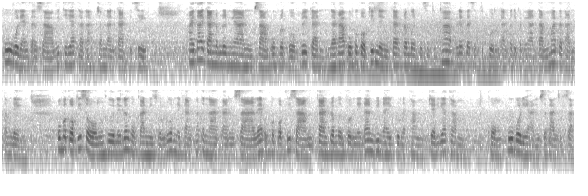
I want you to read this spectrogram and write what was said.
ผู้บริหารการศึกษาวิทยาฐานะชำนาญการพิเศษภายใต้การดำเนินงาน 3 องค์ประกอบด้วยกันนะคะองค์ประกอบที่ 1 การประเมินประสิทธิภาพและประสิทธิผลการปฏิบัติงานตามมาตรฐานตำแหน่ง องค์ประกอบที่ 2 คือในเรื่องของการมีส่วนร่วมในการพัฒนาการศึกษา และองค์ประกอบที่ 3 การประเมินตนในด้านวินัยคุณธรรม จริยธรรม ของผู้บริหารสถานศึกษา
